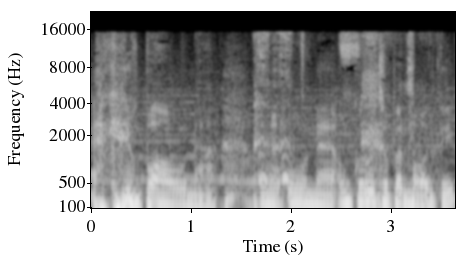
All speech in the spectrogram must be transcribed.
eh, che è un po' una, un, un, un cruccio per Esatto. molti.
